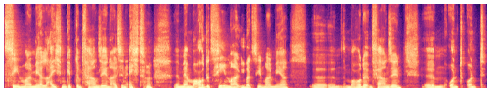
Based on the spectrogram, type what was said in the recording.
zehnmal mehr Leichen gibt im Fernsehen als in echt. Ne? Äh, mehr Morde, zehnmal, über zehnmal mehr äh, ähm, Morde im Fernsehen. Ähm, und, und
